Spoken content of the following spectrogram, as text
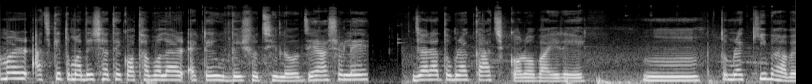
আমার আজকে তোমাদের সাথে কথা বলার একটাই উদ্দেশ্য ছিল যে আসলে যারা তোমরা কাজ করো বাইরে তোমরা কীভাবে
